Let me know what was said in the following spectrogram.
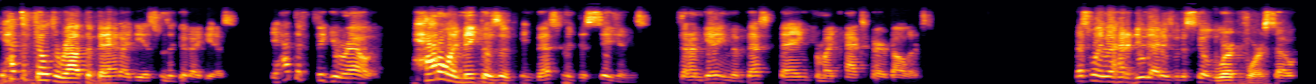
You have to filter out the bad ideas from the good ideas. You have to figure out how do I make those investment decisions that I'm getting the best bang for my taxpayer dollars. Best way I know how to do that is with a skilled workforce. So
